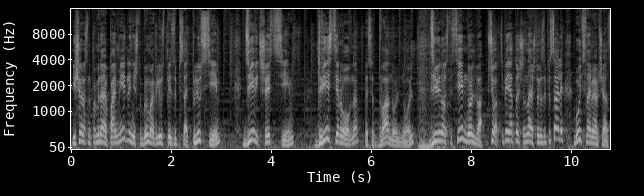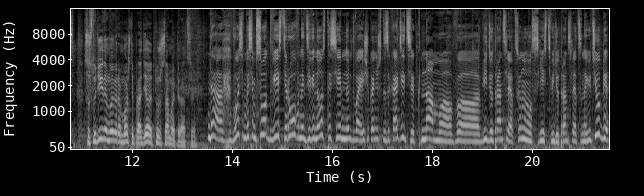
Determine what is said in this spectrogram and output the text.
Еще раз напоминаю, помедленнее, чтобы вы могли успеть записать. Плюс 7 967 200 ровно, то есть это 200 9702. Все, теперь я точно знаю, что вы записали, будете с нами общаться. Со студийным номером можете проделать ту же самую операцию. Да, 8 800 200 ровно 9702. Еще, конечно, заходите к нам э, в э, видеотрансляцию. Ну, У нас есть видеотрансляция на YouTube.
